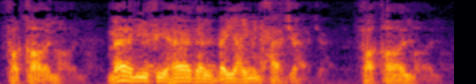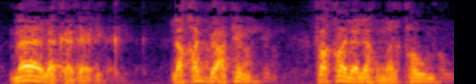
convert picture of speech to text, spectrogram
فقال ما لي في هذا البيع من حاجة. فقال ما لك ذلك؟ لقد بعتني. فقال لهما القوم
